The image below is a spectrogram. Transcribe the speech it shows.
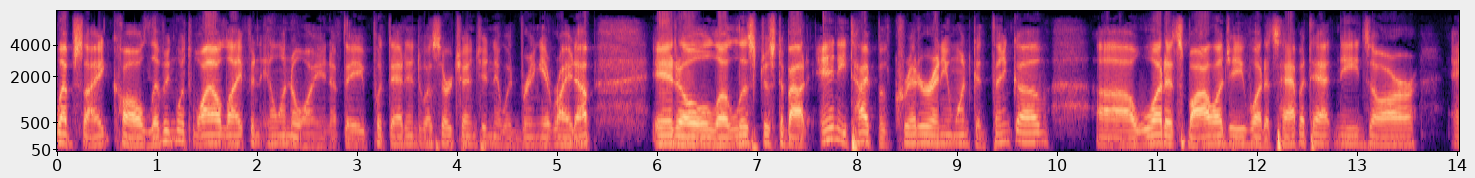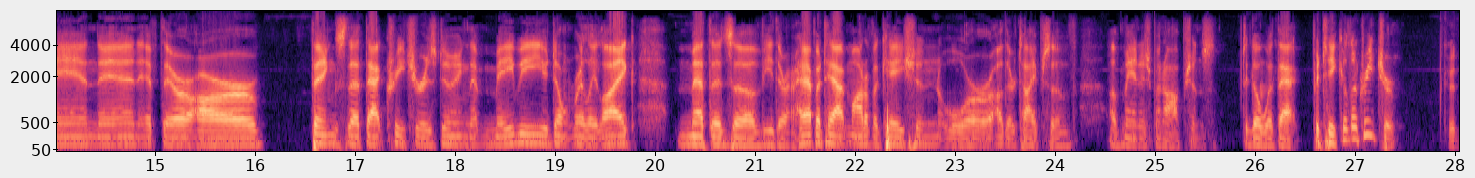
website called Living with Wildlife in Illinois. And if they put that into a search engine, it would bring it right up. It'll uh, list just about any type of critter anyone could think of uh, what its biology, what its habitat needs are, and then if there are things that that creature is doing that maybe you don't really like, methods of either habitat modification or other types of, of management options to go with that particular creature. Good.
